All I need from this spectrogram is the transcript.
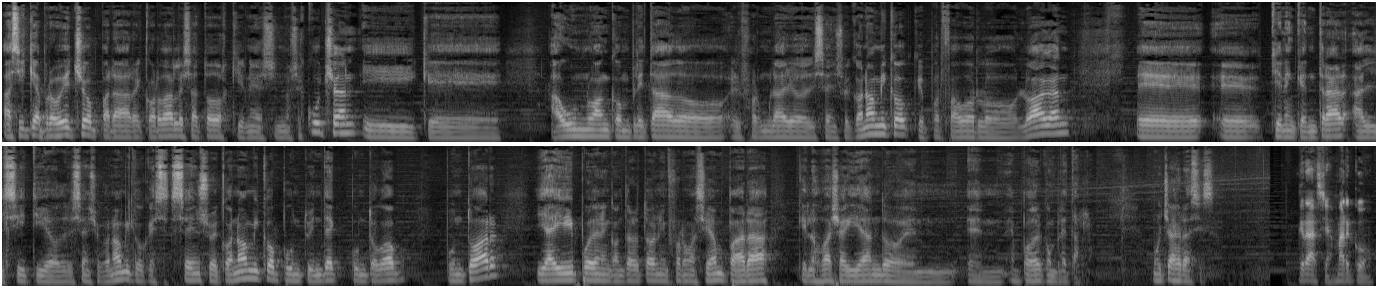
Así que aprovecho para recordarles a todos quienes nos escuchan y que aún no han completado el formulario del censo económico, que por favor lo, lo hagan. Eh, eh, tienen que entrar al sitio del censo económico, que es censoeconómico.indec.gov.ar, y ahí pueden encontrar toda la información para que los vaya guiando en, en poder completarlo. Muchas gracias. Gracias, Marco.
